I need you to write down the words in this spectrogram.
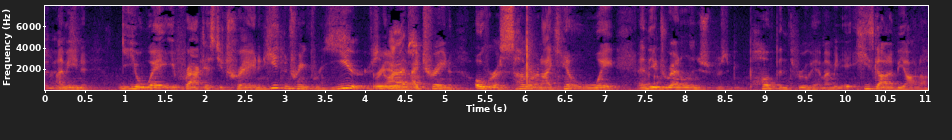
it I mean, you wait, you practice, you train, and he's been training for years. Three You know, years. I, I train over a summer, and I can't wait. And the adrenaline just was pumping through him. I mean, it, he's got to be on a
